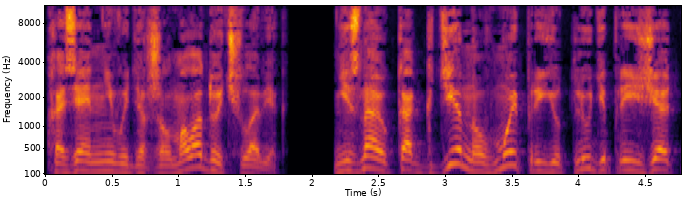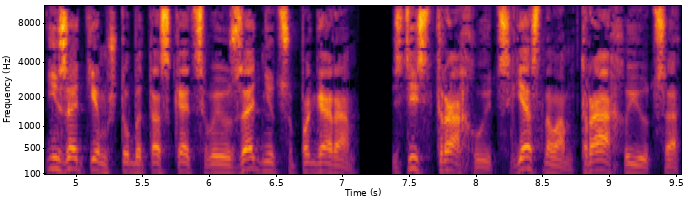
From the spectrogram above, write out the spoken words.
Хозяин не выдержал, молодой человек. Не знаю, как где, но в мой приют люди приезжают не за тем, чтобы таскать свою задницу по горам. Здесь трахаются, ясно вам, трахаются.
